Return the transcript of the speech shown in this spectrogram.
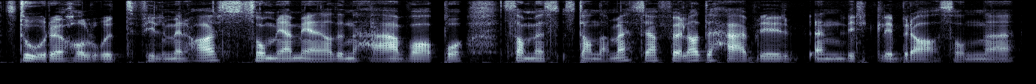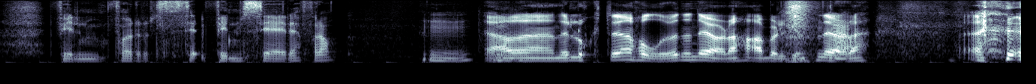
store Hollywood-filmer har, som jeg mener at denne her var på samme standard med. Så jeg føler at det her blir en virkelig bra sånn eh, film for se, filmserie for ham. Mm. Ja, det, det lukter Hollywood, det gjør det, av bølgen. Det gjør Ja. det.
